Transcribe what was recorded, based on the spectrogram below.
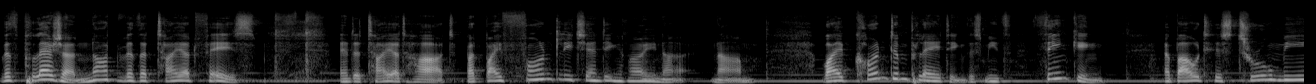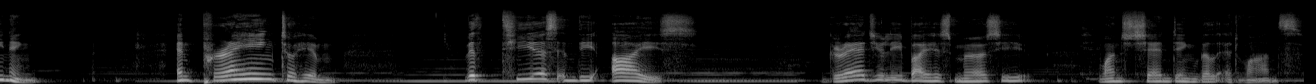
with pleasure, not with a tired face and a tired heart, but by fondly chanting Harinam, while contemplating, this means thinking about his true meaning, and praying to him with tears in the eyes. Gradually, by his mercy, one's chanting will advance.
